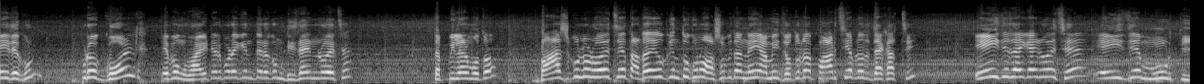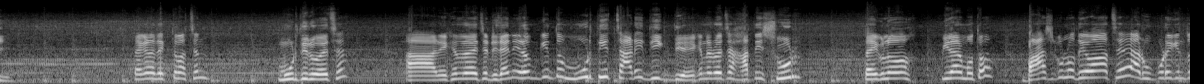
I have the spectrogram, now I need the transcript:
এই দেখুন, পুরো গোল্ড এবং হোয়াইটের পরে কিন্তু এরকম ডিজাইন রয়েছে। তা পিলার মতো। বাসগুলো রয়েছে তাদেরও কিন্তু কোনো অসুবিধা নেই। আমি যতটা পারছি আপনাদের দেখাচ্ছি। এই যে জায়গায় রয়েছে, এই যে মূর্তি এখানে দেখতে পাচ্ছেন, মূর্তি রয়েছে। আর এখানে রয়েছে ডিজাইন এরকম কিন্তু মূর্তি চারিদিক দিয়ে, এখানে রয়েছে হাতির সুর তাই এগুলো পিলার মতো। বাঁশগুলো দেওয়া আছে, আর উপরে কিন্তু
